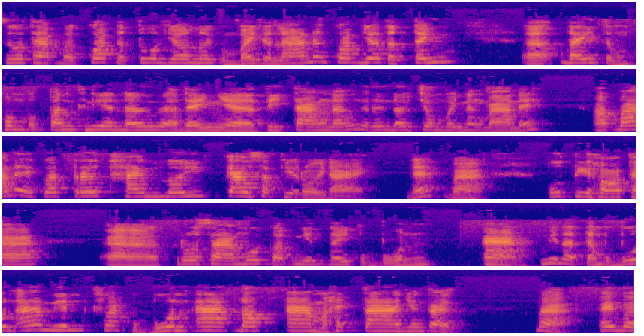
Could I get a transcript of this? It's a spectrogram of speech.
សួរថាបើគាត់ទទួលយកលុយ8ដុល្លារហ្នឹងគាត់យកទៅទិញដីទំហំប្រព័ន្ធគ្នានៅដែងទីតាំងហ្នឹងឬនៅជុំវិញហ្នឹងបានទេអត់បានទេគាត់ត្រូវថែមលុយ90%ដែរណាបាទឧទាហរណ៍ថាគ្រួសារមួយគាត់មានដី9 អាមានតែ 9A មានខ្លះ 9A 10A 1ហិកតាអញ្ចឹងទៅបាទហើយបើ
